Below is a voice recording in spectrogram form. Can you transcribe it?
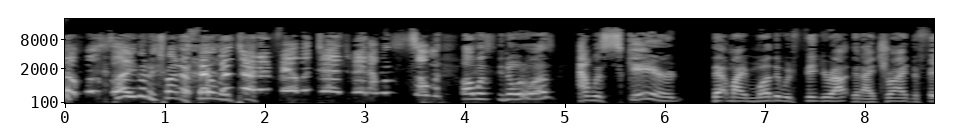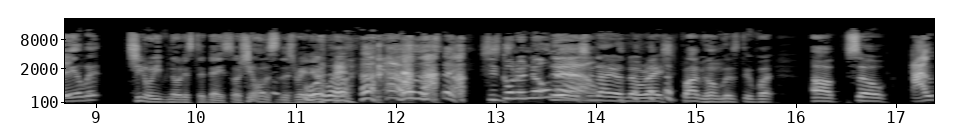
Was how are you going to try to fail it? I didn't fail the test, man. I was so mad. I was, you know what it was? I was scared that my mother would figure out that I tried to fail it. She don't even know this today, so she don't listen to this radio. Well, I was going to say, she's going to know Yeah, now. she's not gonna know, right? She's probably homeless too. But uh, so I,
